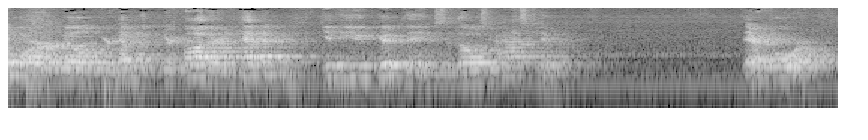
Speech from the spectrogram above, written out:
more will your, your Father in heaven give you good things to those who ask him? Therefore,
